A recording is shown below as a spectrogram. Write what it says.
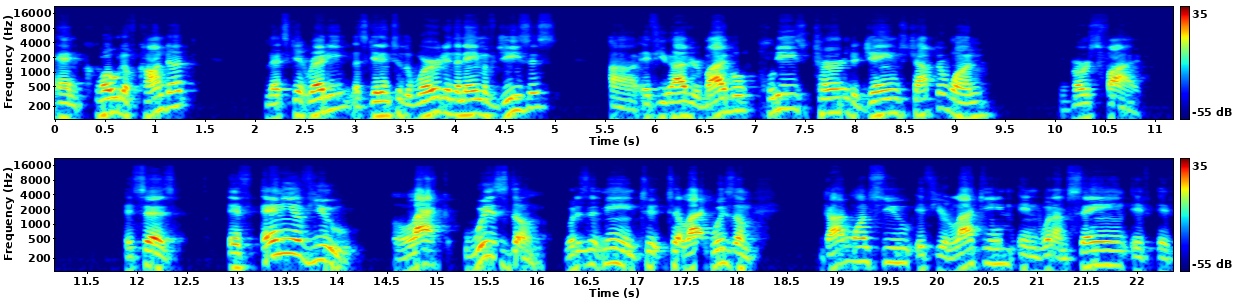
and Code of Conduct. Let's get ready. Let's get into the word in the name of Jesus. Uh, if you have your Bible, please turn to James chapter 1, verse 5. It says, If any of you lack wisdom, what does it mean to, to lack wisdom? God wants you, if you're lacking in what I'm saying, if if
